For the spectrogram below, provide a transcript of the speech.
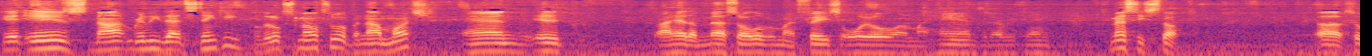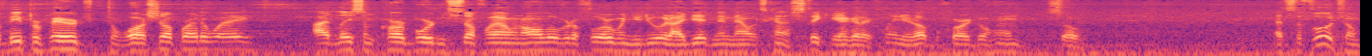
it is not really that stinky. A little smell to it, but not much. And it, I had a mess all over my face, oil on my hands and everything. It's messy stuff. Uh, so be prepared to wash up right away. I'd lay some cardboard and stuff down all over the floor when you do it. I didn't, and now it's kind of sticky. I got to clean it up before I go home. So that's the fluid film.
